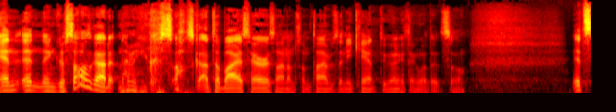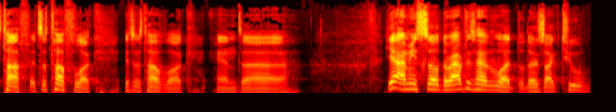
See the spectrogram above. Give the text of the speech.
And and, and Gasol's got it. I mean, Gasol's got Tobias Harris on him sometimes, and he can't do anything with it. So it's tough. It's a tough look. It's a tough look, and uh, yeah, I mean, so the Raptors have what? There's like two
